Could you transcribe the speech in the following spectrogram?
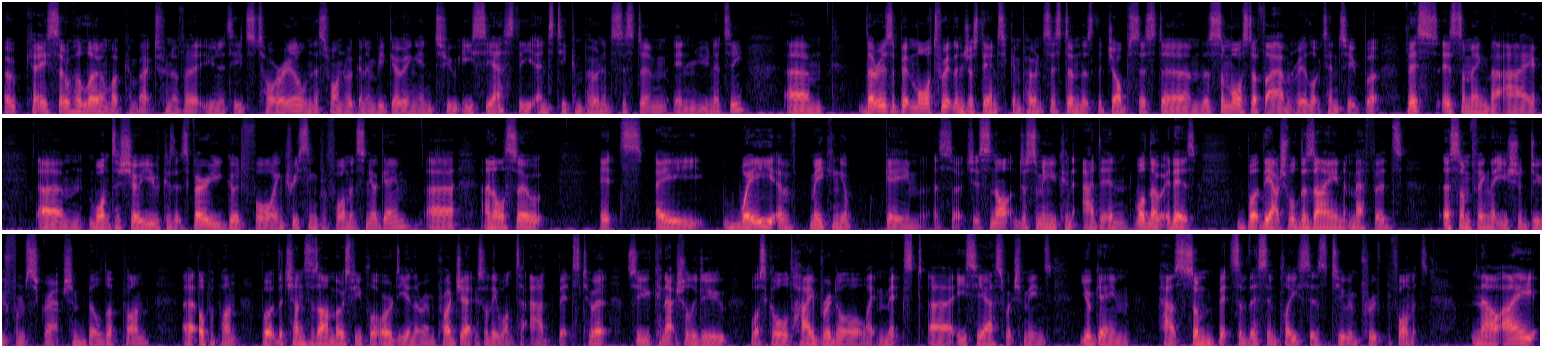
Okay, so hello and welcome back to another Unity tutorial. In this one we're going to be going into ECS, the Entity Component System in Unity. Um, there is a bit more to it than just the Entity Component System. There's the job system, there's some more stuff that I haven't really looked into, but this is something that I um, want to show you because it's very good for increasing performance in your game. Uh, and also, it's a way of making your game as such. It's not just something you can add in. Well, no, it is, but the actual design methods are something that you should do from scratch and build up on. Uh, up upon, but the chances are most people are already in their own project, so they want to add bits to it. So you can actually do what's called hybrid or like mixed uh, ECS, which means your game has some bits of this in places to improve performance. Now I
